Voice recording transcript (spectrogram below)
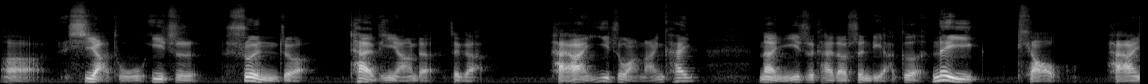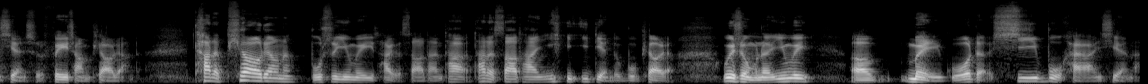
啊西雅图一直顺着太平洋的这个海岸一直往南开，那你一直开到圣地亚哥那一条海岸线是非常漂亮的。它的漂亮呢，不是因为它有沙滩，它它的沙滩一 一点都不漂亮，为什么呢？因为呃，美国的西部海岸线呢，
